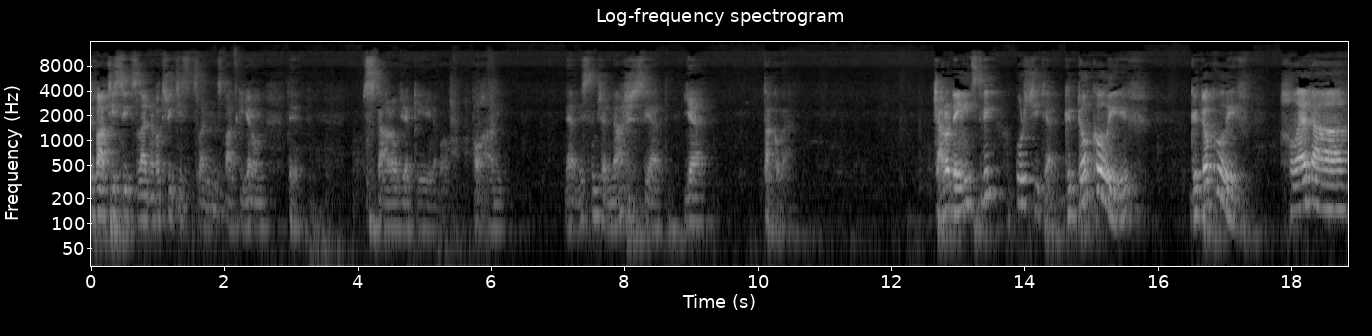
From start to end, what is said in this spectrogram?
dva tisíc let nebo tři tisíc let zpátky jenom ty starověky nebo pohany. Ne, myslím, že náš svět je takové. Čarodejnictví? určitě, kdokoliv, kdokoliv hledá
